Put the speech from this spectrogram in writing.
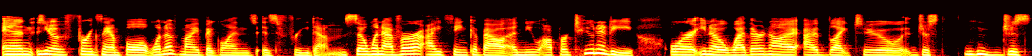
and you know, for example, one of my big ones is freedom. So whenever I think about a new opportunity, or you know, whether or not I'd like to just just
